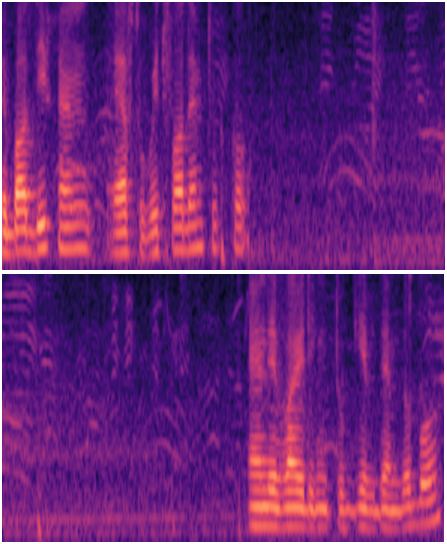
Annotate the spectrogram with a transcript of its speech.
About defense, I have to wait for them to go. And avoiding to give them the ball.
